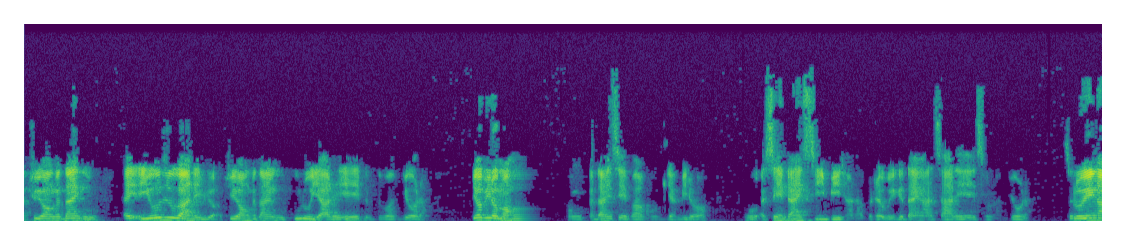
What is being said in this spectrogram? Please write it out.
အဖြူအောင်ကတိုင်းကိုအဲ့အယုစုကနေပြီးတော့အဖြူအောင်ကတိုင်းကိုကူးလို့ရတယ်လို့သူကပြောတာပြောပြီးတော့မှဟိုကတိုင်းစေပါကိုပြန်ပြီးတော့ဟိုအစဉ်တိုင်းစီးပေးထားတာပထဝီကတိုင်းကစားတယ်ဆိုတာပြောတာဆိုလိုရင်းက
